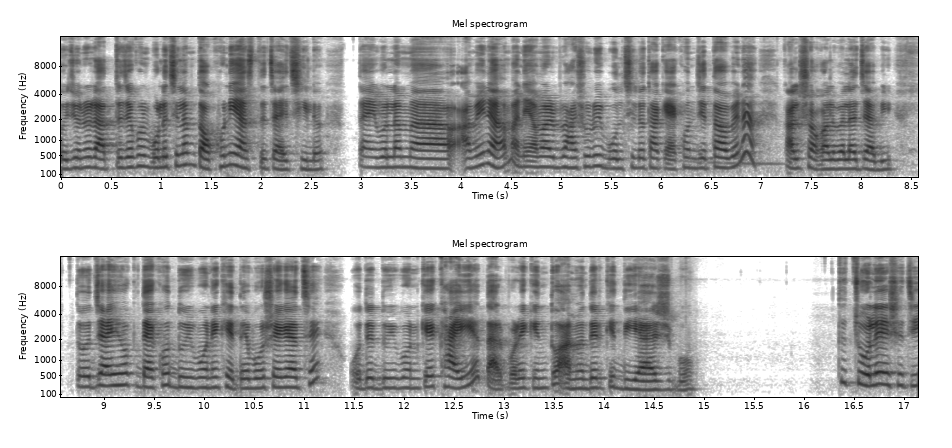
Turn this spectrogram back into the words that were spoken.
ওই জন্য রাত্রে যখন বলেছিলাম তখনই আসতে চাইছিল। তাই বললাম আমি না মানে আমার ভাসুরই বলছিল, থাকে, এখন যেতে হবে না, কাল সকালবেলা যাবি। তো যাই হোক, দেখো দুই বোনে খেতে বসে গেছে। ওদের দুই বোনকে খাইয়ে তারপরে কিন্তু আমি ওদেরকে দিয়ে আসব। তো চলে এসেছি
